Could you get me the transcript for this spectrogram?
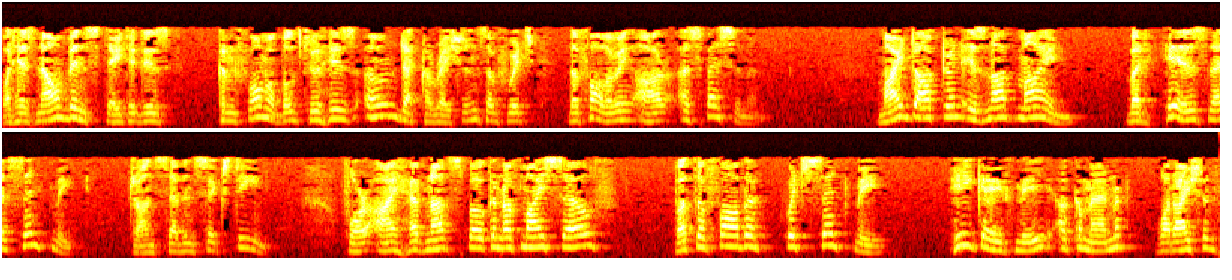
What has now been stated is conformable to his own declarations, of which the following are a specimen. My doctrine is not mine, but his that sent me. John 7:16. For I have not spoken of myself, but the Father which sent me, he gave me a commandment what I should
